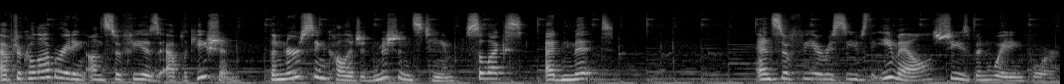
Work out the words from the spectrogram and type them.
After collaborating on Sophia's application, the nursing college admissions team selects Admit, and Sophia receives the email she's been waiting for.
